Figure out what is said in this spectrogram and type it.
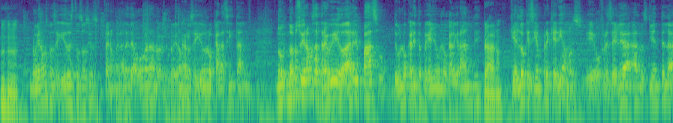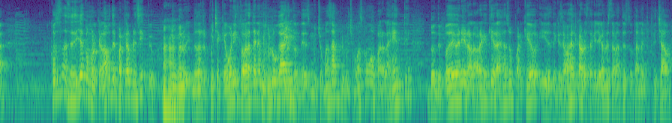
no hubiéramos conseguido estos socios fenomenales de ahora, no, no hubiéramos Claro. conseguido un local así tan... No, no nos hubiéramos atrevido a dar el paso de un localito pequeño a un local grande Claro. que es lo que siempre queríamos, eh, ofrecerle a, a los clientes la cosas tan sencillas como lo que hablábamos del parqueo al principio. Ajá. Bueno, y nosotros, pucha, qué bonito, ahora tenemos un lugar donde es mucho más amplio, mucho más cómodo para la gente, donde puede venir a la hora que quiera, deja su parqueo y desde que se baja el carro hasta que llega al restaurante es totalmente techado.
